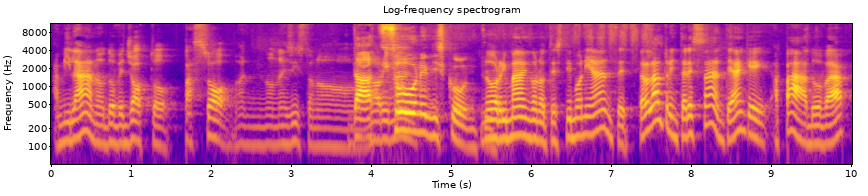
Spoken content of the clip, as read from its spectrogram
a Milano dove Giotto passò, ma non esistono... Dazzone Visconti. Non rimangono testimonianze. Tra l'altro interessante anche a Padova,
